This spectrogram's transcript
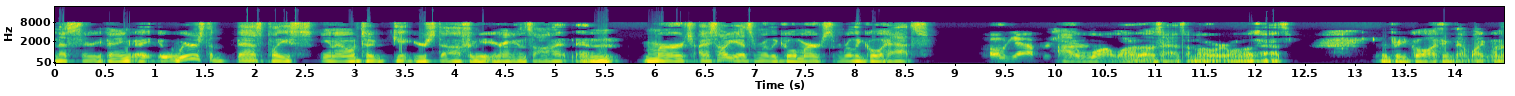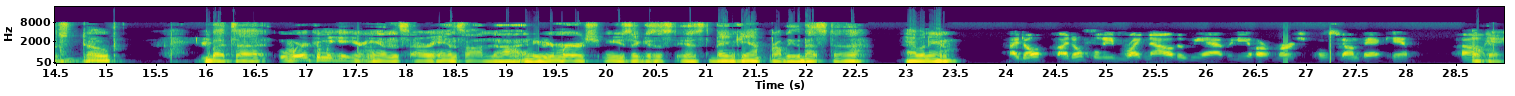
necessary thing. Uh, Where's the best place, you know, to get your stuff and get your hands on it and merch? I saw you had some really cool merch, some really cool hats. Oh yeah, for I want one of those hats. I'm gonna order one of those hats. They're pretty cool. I think that white one is dope. But uh, where can we get your hands our hands on uh, any of your merch? Music is is the Bandcamp probably the best uh, avenue. I don't I don't believe right now that we have any of our merch posted on Bandcamp. Um, okay.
